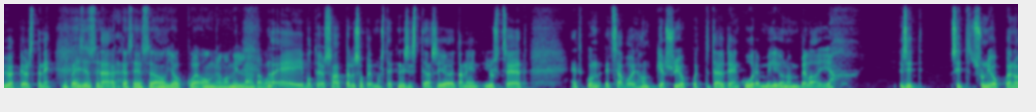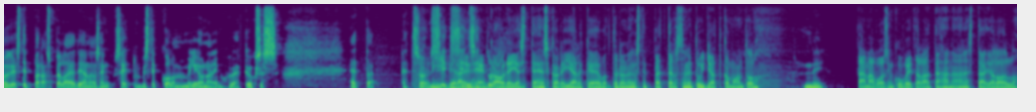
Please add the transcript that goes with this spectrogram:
hyökkäystä, niin no, ei se ole se hyökkäys, ei se on joukkueen ongelma millään No tavalla. ei, mutta jos ajattelee sopimusteknisesti asioita, niin just se, että, että kun et sä voi hankkia sun joukkuetta täyteen kuuden miljoonan pelaajia, sit, sit sun joukkueen oikeasti paras pelaaja tienaa sen 7,3 miljoonaa niin hyökkäyksessä. Että, että se on, niin vielä yhden sit, kauden ja sitten ensi kauden jälkeen todennäköisesti Pettersson tuu jatkamaan tuolla. Niin, Tämä voisin kuvitella, että hän äänestää jaloilla,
